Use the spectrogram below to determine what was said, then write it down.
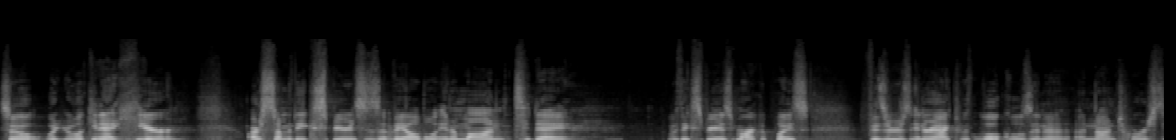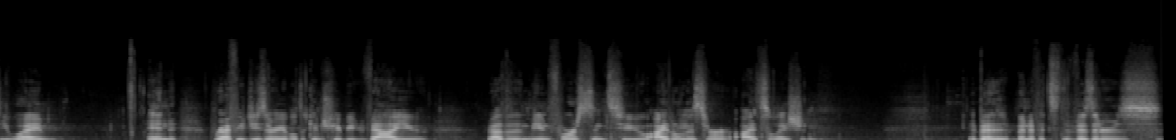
So, what you're looking at here are some of the experiences available in Amman today. With Experience Marketplace, visitors interact with locals in a, a non touristy way, and refugees are able to contribute value rather than being forced into idleness or isolation. It benefits the visitors,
